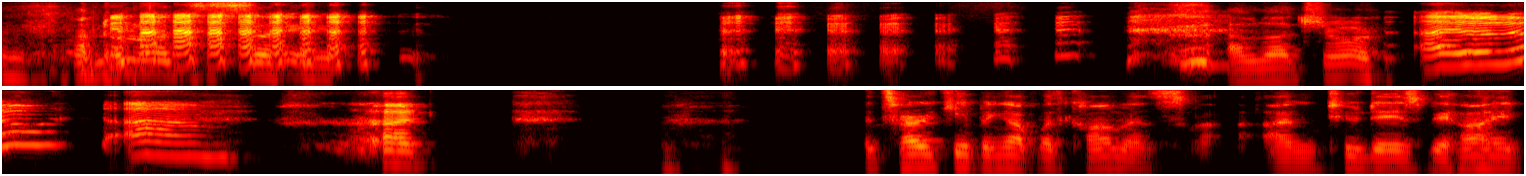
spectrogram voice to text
I don't know what to say. I'm not sure. I don't know. Um, it's hard keeping up with comments. I'm two days behind.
